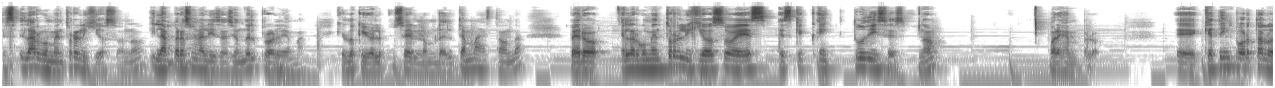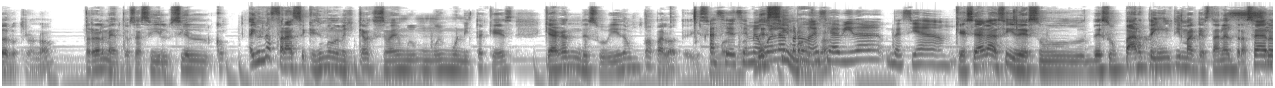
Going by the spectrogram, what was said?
es el argumento religioso, ¿no? Y la personalización del problema, que es lo que yo le puse el nombre del tema a esta onda. Pero el argumento religioso es, es que eh, tú dices, ¿no? Por ejemplo, eh, ¿qué te importa lo del otro, no? Realmente, o sea, si, si el... Hay una frase que decimos los mexicanos que se me ve muy, muy bonita, que es que hagan de su vida un papalote. así decía mi abuela, pero no decía vida, decía... Que se haga así, de su, de su parte íntima que está en el trasero.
